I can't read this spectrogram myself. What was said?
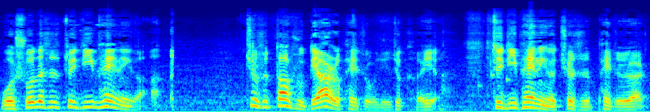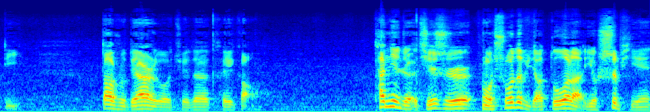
我说的是最低配那个啊，就是倒数第二个配置，我觉得就可以了。最低配那个确实配置有点低，倒数第二个我觉得可以搞。探界者其实我说的比较多了，有视频，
